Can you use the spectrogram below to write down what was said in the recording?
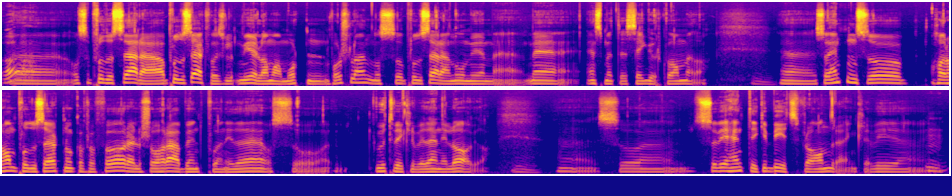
Uh, og så produserer jeg Jeg har produsert faktisk mye sammen med Morten Forsland, og så produserer jeg nå mye med, med en som heter Sigurd Kvamme. da. Eh, så enten så har han produsert noe fra før, eller så har jeg begynt på en idé, og så utvikler vi den i lag. da. Eh, så, eh, så vi henter ikke beats fra andre, egentlig. Vi, eh, Mm.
